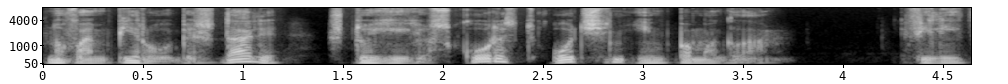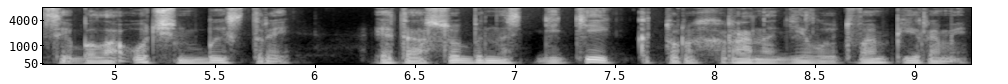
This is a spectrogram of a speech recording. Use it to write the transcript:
но вампиры убеждали, что ее скорость очень им помогла. Фелиция была очень быстрой. Это особенность детей, которых рано делают вампирами.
